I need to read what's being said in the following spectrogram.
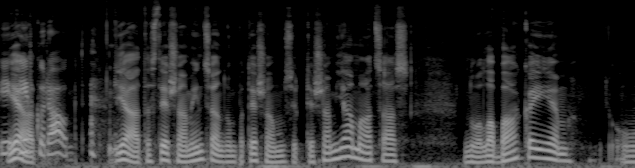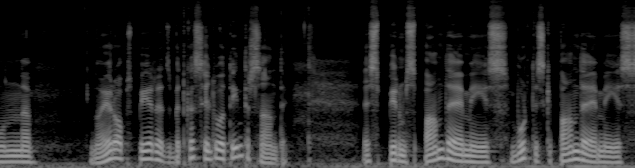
Ir, jā, ir kur augt. jā, tas tiešām ir interesanti un patiešām mums ir jāmācās no labākajiem. Un, uh, no Eiropas pieredzes, bet kas ir ļoti interesanti. Es pirms pandēmijas, burtiski pandēmijas,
